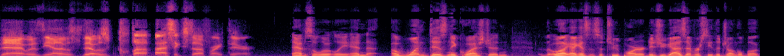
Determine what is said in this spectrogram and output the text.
That was yeah, that was that was classic stuff right there. Absolutely. And uh, one Disney question. Well, I guess it's a two-parter. Did you guys ever see the Jungle Book,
